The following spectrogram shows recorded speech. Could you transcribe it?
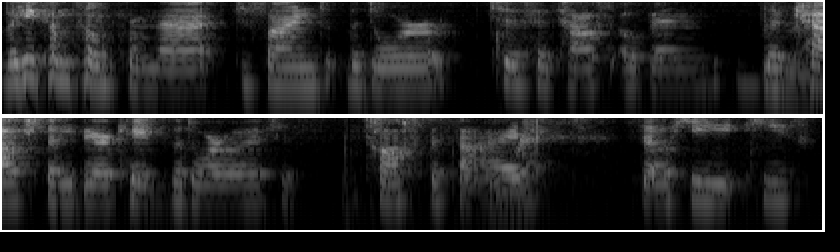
But he comes home from that to find the door to his house open. The Mm-hmm. couch that he barricades the door with is tossed aside. correct So he he's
